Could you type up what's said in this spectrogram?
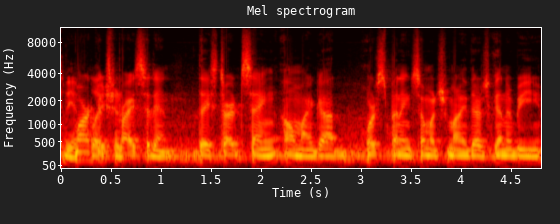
the Markets inflation. price it in. They start saying, "Oh my God, we're spending so much money. There's going to be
